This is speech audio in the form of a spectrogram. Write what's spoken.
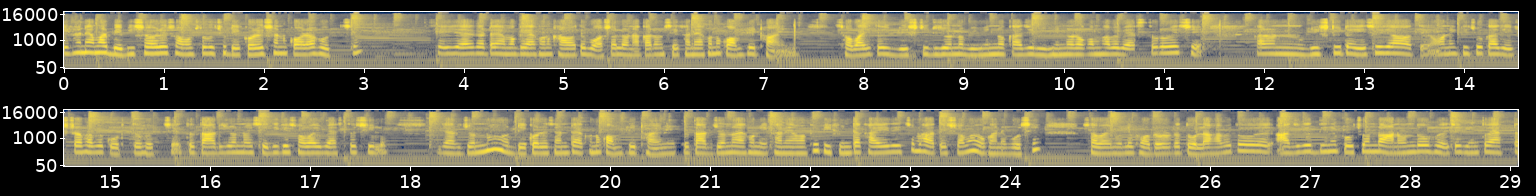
যেখানে আমার বেবি শাওয়ারের সমস্ত কিছু ডেকোরেশন করা হচ্ছে, সেই জায়গাটায় আমাকে এখন খাওয়াতে বসালো না, কারণ সেখানে এখনও কমপ্লিট হয়নি। সবাই তো এই বৃষ্টির জন্য বিভিন্ন কাজে বিভিন্ন রকমভাবে ব্যস্ত রয়েছে কারণ বৃষ্টিটা এসে যাওয়াতে অনেক কিছু কাজ এক্সট্রাভাবে করতে হচ্ছে। তো তার জন্য সেদিকে সবাই ব্যস্ত ছিল, যার জন্য ডেকোরেশনটা এখনও কমপ্লিট হয়নি। তো তার জন্য এখন এখানে আমাকে টিফিনটা খাইয়ে দিচ্ছে, ভাতের সময় ওখানে বসে সবাই মিলে ফটোটা তোলা হবে। তো আজকের দিনে প্রচণ্ড আনন্দও হয়েছে, কিন্তু একটা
